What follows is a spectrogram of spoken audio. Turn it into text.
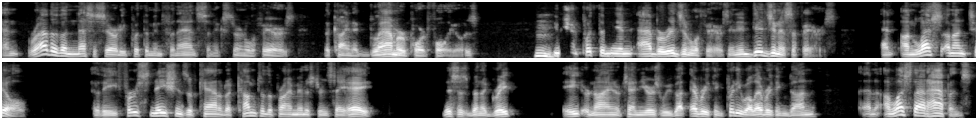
and rather than necessarily put them in finance and external affairs, the kind of glamour portfolios, Hmm. you should put them in Aboriginal affairs and Indigenous affairs. And unless and until the First Nations of Canada come to the Prime Minister and say, hey, this has been a great eight or nine or 10 years. We've got everything, pretty well everything done. And unless that happens,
